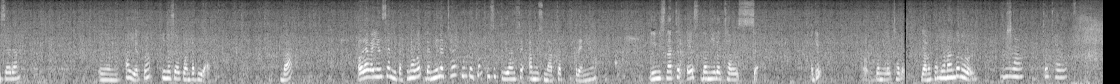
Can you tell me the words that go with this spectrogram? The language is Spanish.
Instagram em, abierto y no nuestra cuenta privada. ¿Va? Ahora váyanse a mi página web danielachávez.com y suscríbanse a mi Snapchat Premium. Y mi Snapchat es Daniela Chávez ¿Ok? Oh, Daniela Chávez. Ya me están llamando, me voy. Chao, chao.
